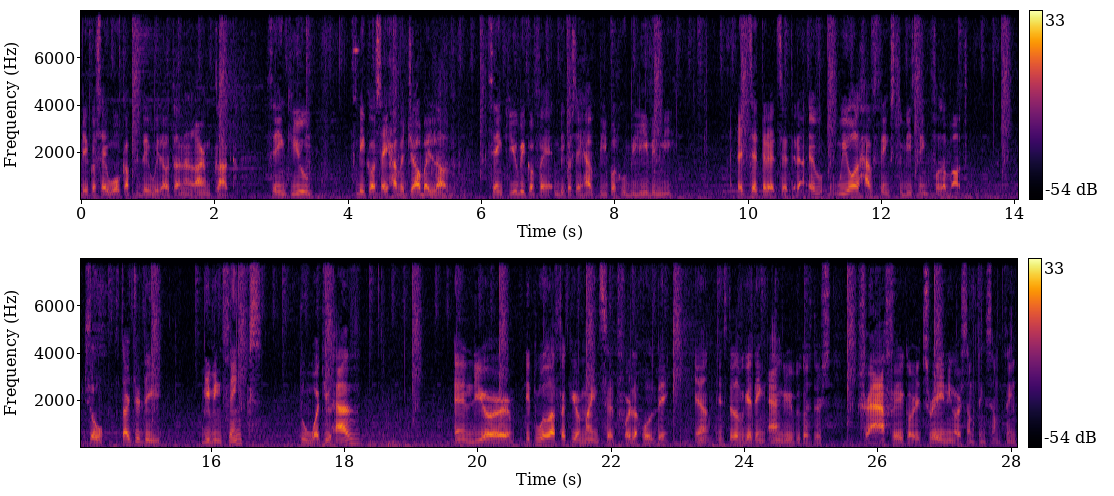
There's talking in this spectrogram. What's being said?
because I woke up today without an alarm clock. Thank you because I have a job I love. Thank you because I, because I have people who believe in me, etc., etc. We all have things to be thankful about. So start your day giving thanks to what you have and your it will affect your mindset for the whole day yeah instead of getting angry because there's traffic or it's raining or something something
